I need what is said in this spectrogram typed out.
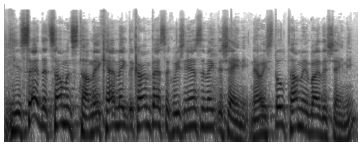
you said that someone's tummy can't make the current Pesach he has to make the Sheni. Now he's still tummy by the Sheni.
